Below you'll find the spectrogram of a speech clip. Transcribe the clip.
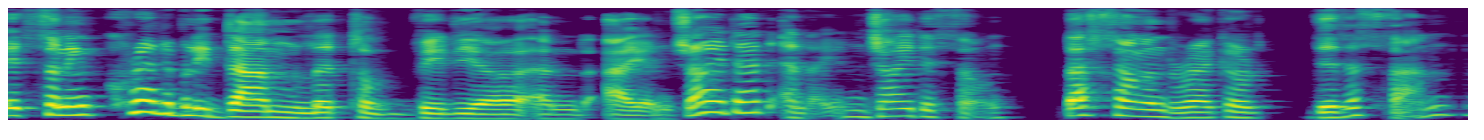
It's an incredibly damn little video, and I enjoyed it, and I enjoyed the song. Best song on the record. This is fun.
